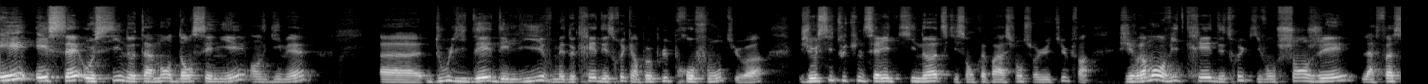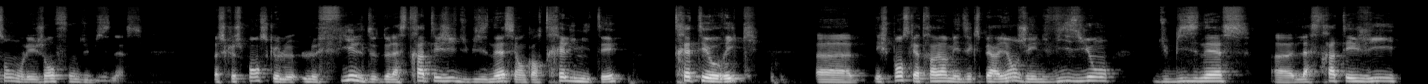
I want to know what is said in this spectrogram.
et essaie aussi notamment d'enseigner, entre guillemets, euh, d'où l'idée des livres, mais de créer des trucs un peu plus profonds, tu vois. J'ai aussi toute une série de keynotes qui sont en préparation sur YouTube. Enfin, j'ai vraiment envie de créer des trucs qui vont changer la façon dont les gens font du business. Parce que je pense que le, field de la stratégie du business est encore très limité, très théorique. Euh, et je pense qu'à travers mes expériences, j'ai une vision du business de la stratégie,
